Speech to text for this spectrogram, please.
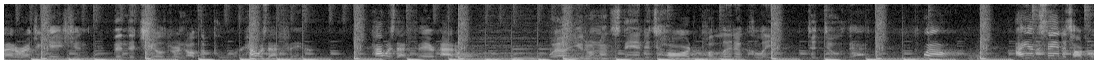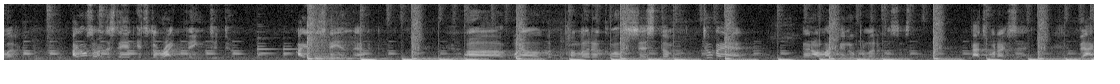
better education than the children of the poor? How is that fair? How is that fair at all? Well, you don't understand. It's hard politically well, I understand it's hard politically. I also understand it's the right thing to do. I understand that. Uh, well, the political system, too bad. Then elect a new political system. That's what I say. That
